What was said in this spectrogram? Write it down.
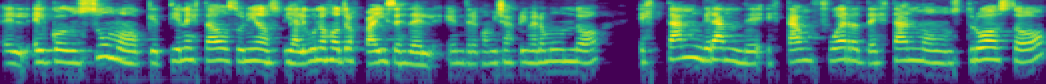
El, el, consumo que tiene Estados Unidos y algunos otros países del, entre comillas, primer mundo, es tan grande, es tan fuerte, es tan monstruoso,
